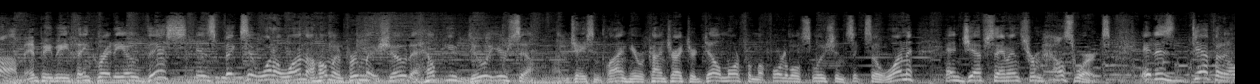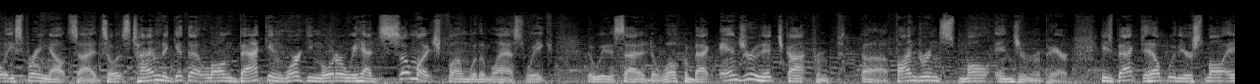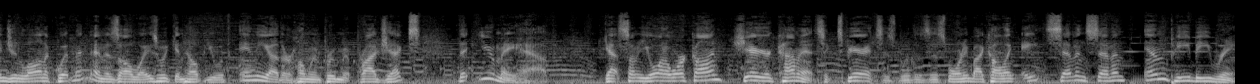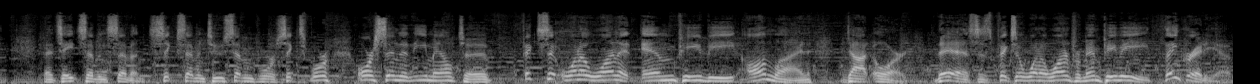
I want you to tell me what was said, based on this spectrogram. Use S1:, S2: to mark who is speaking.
S1: From MPB Think Radio, this is Fix It 101, the home improvement show to help you do it yourself. I'm Jason Klein here with contractor Del Moore from Affordable Solution 601 and Jeff Sammons from Houseworks. It is definitely spring outside, so it's time to get that lawn back in working order. We had so much fun with them last week that we decided to welcome back Andrew Hitchcock from uh, Fondren Small Engine Repair. He's back to help with your small engine lawn equipment, and as always, we can help you with any other home improvement projects that you may have. Got something you want to work on? Share your comments, experiences with us this morning by calling 877 MPB Ring. That's 877 672 7464 or send an email to fixit101 at mpbonline.org. This is Fix It 101 from MPB Think Radio.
